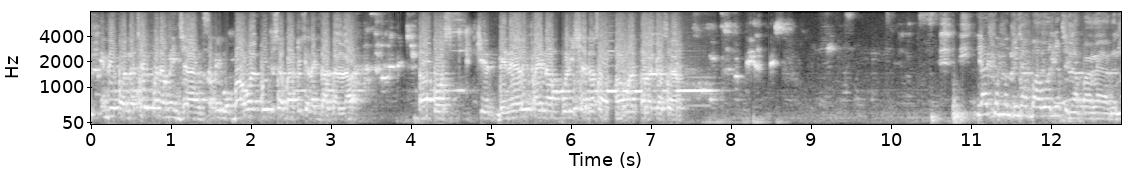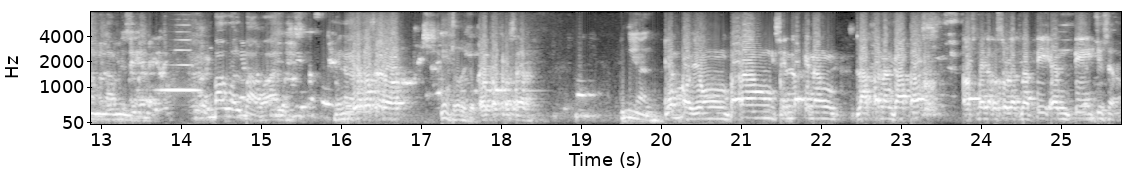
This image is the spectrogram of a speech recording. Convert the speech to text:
Hindi po, na-check po namin dyan. Sabi mo, bawal po ito sa bakit ka nagdadala. Tapos, binerify ng pulisya doon sa bawal talaga sir. Lahat naman binabawal niya, pinapayagan naman namin. Bawal, bawal. Ito sir, sorry, sir. Ito po sir. Ano yan? Yan po, yung parang sinlaki ng lata ng gatas. Tapos may nakasulat na TNT. Thank you, sir.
